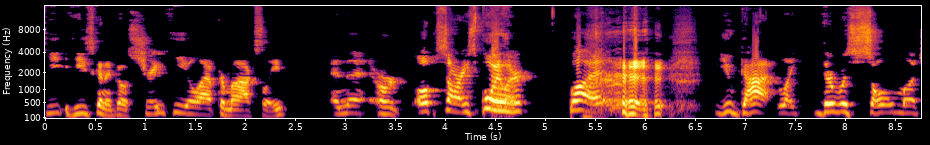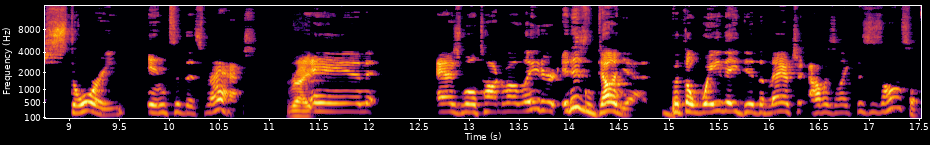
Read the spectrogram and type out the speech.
He he's gonna go straight heel after Moxley, and then or oh sorry spoiler, but you got like there was so much story into this match, right. and as we'll talk about later, it isn't done yet. But the way they did the match, I was like, this is awesome.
